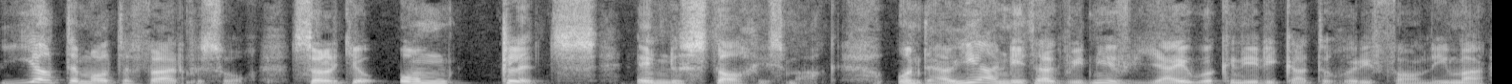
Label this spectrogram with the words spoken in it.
heeltemal te ver gesog, sal dit jou om klits en nostalgies maak. Onthou jy Anita, ek weet nie of jy ook in hierdie kategorie val nie, maar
